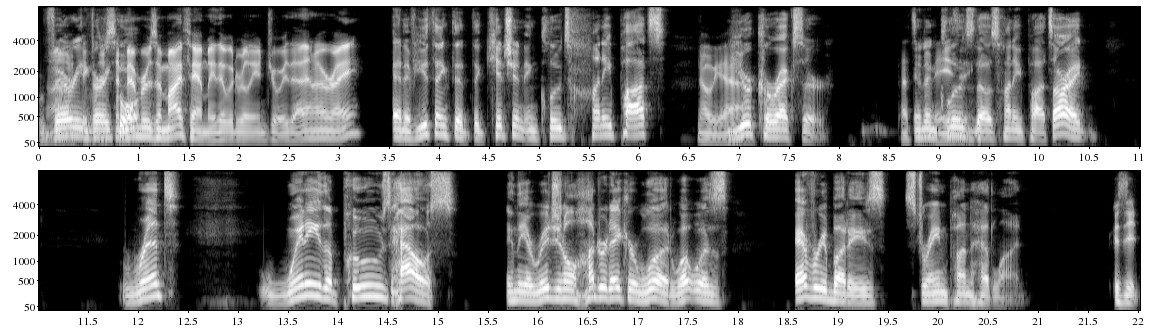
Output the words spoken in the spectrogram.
Very, think very there's cool. Some members of my family that would really enjoy that. All right. And if you think that the kitchen includes honey pots, Oh yeah. you're correct, sir. That's it includes those honey pots. All right. Rent Winnie the Pooh's house in the original Hundred Acre Wood. What was everybody's strain pun headline? Is it?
